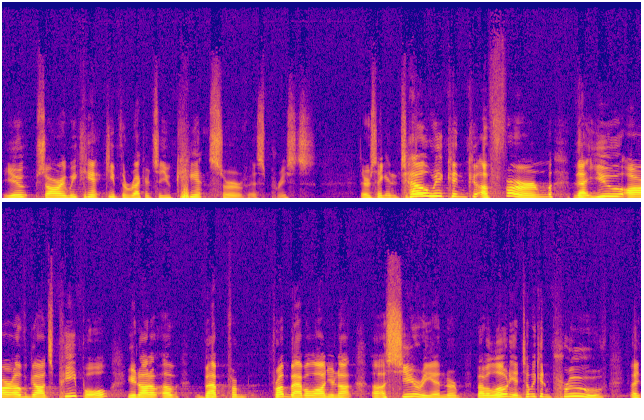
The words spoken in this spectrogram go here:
"You, sorry, we can't keep the record, so you can't serve as priests." They're saying, until we can affirm that you are of God's people, you're not of, from, from Babylon, you're not Assyrian or Babylonian, until we can prove that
